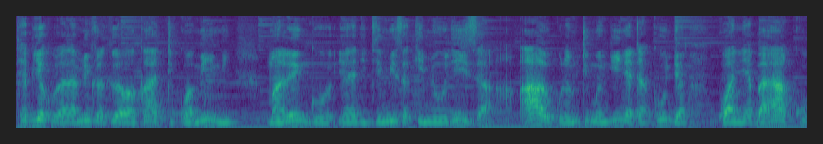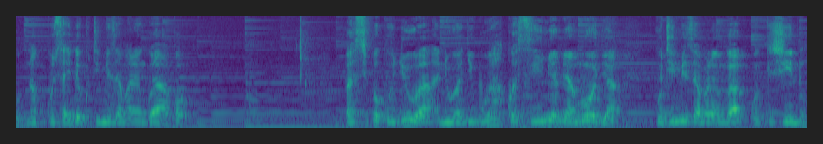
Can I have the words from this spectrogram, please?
tabia kulalamika kila wakati kuamini malengo yanajitimiza kimeujiza au kuna mtu mwingine atakuja kwa niaba yako na kukusaidia kutimiza malengo yako. Pasipo kujua ni wajibu wako asilimia mia kutimiza malengo yako kwa kishindo.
